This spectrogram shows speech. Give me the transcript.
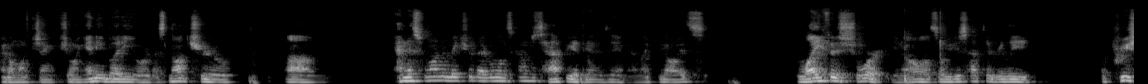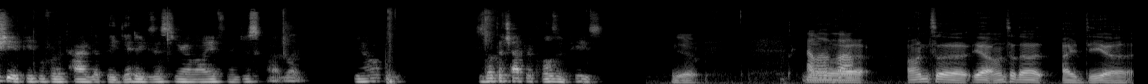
I don't want showing anybody or that's not true. Um, and I just want to make sure that everyone's kind of just happy at the end of the day, man. Like, you know, it's life is short, you know, so we just have to really appreciate people for the times that they did exist in your life and just kind of like, you know, just let the chapter close in peace. Yeah. I love that. Uh, onto yeah onto that idea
